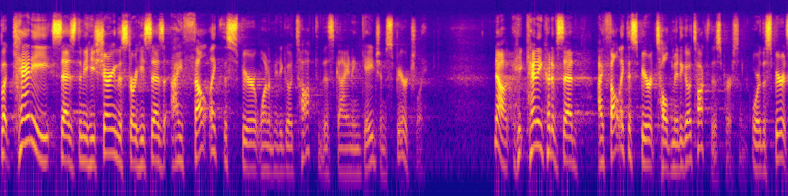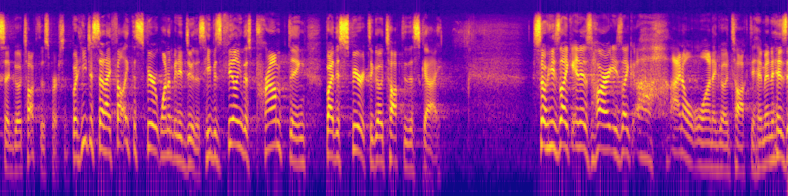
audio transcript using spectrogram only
but Kenny says to me, he's sharing this story. He says, I felt like the Spirit wanted me to go talk to this guy and engage him spiritually. Now, he, Kenny could have said, I felt like the Spirit told me to go talk to this person, or the Spirit said, go talk to this person. But he just said, I felt like the Spirit wanted me to do this. He was feeling this prompting by the Spirit to go talk to this guy. So he's like in his heart, he's like, oh, I don't want to go talk to him. And his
